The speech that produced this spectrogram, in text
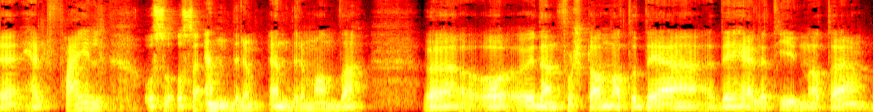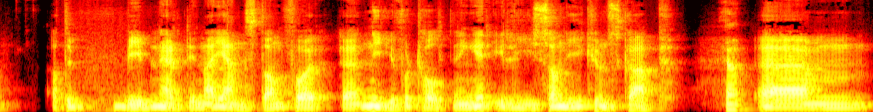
eh, helt feil, og så, og så endrer, endrer, man det. Uh, og, og, I den forstand at det, det hele tiden at, det, at Bibelen hele tiden er gjenstand for uh, nye fortolkninger i lys av ny kunnskap. Ja. Um,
